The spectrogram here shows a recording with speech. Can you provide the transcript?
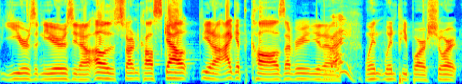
years and years, you know, I was starting to call Scout. You know, I get the calls every you know Right. when when people are short,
